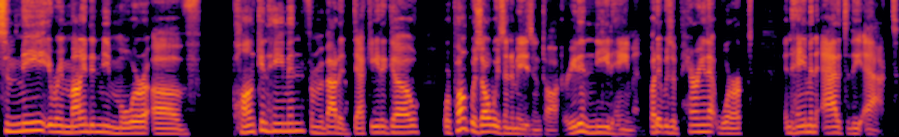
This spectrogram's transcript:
to me, it reminded me more of Punk and Heyman from about a decade ago, where Punk was always an amazing talker. He didn't need Heyman, but it was a pairing that worked, and Heyman added to the act.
